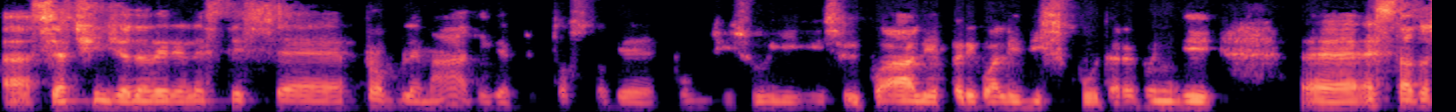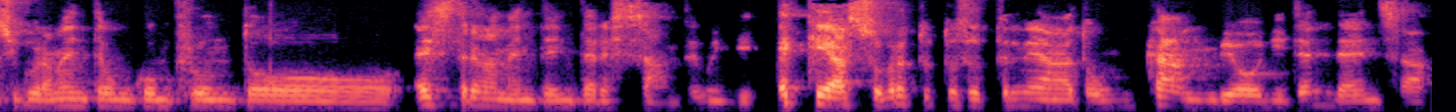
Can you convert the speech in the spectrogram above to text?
uh, si accinge ad avere le stesse problematiche piuttosto che punti sui, sui quali e per i quali discutere. Quindi eh, è stato sicuramente un confronto estremamente interessante quindi, e che ha soprattutto sottolineato un cambio di tendenza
